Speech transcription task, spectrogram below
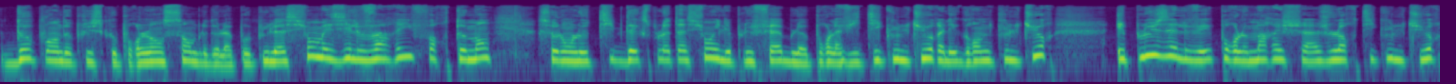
deux points de plus que pour l'ensemble de la population, mais il varie fortement selon le type d'exploitation. Il est plus faible pour la viticulture et les grandes cultures et plus élevé pour le maraîchage, l'horticulture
